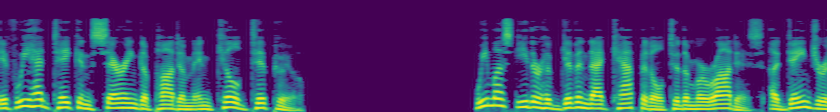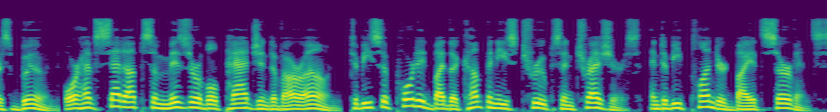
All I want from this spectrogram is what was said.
"...if we had taken Seringapatam and killed Tipu, we must either have given that capital to the Marathas a dangerous boon or have set up some miserable pageant of our own, to be supported by the company's troops and treasures, and to be plundered by its servants."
